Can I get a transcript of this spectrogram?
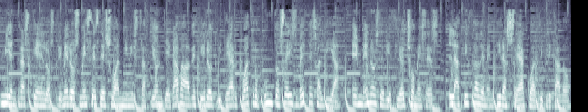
mientras que en los primeros meses de su administración llegaba a decir o tuitear 4.6 veces al día, menos de 18 meses, la cifra de mentiras se ha cuadriplicado.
